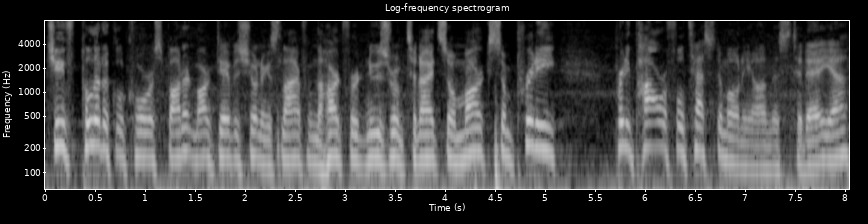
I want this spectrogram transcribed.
Chief political correspondent Mark Davis joining us live from the Hartford newsroom tonight. So, Mark, some pretty, pretty powerful testimony on this today, yeah?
